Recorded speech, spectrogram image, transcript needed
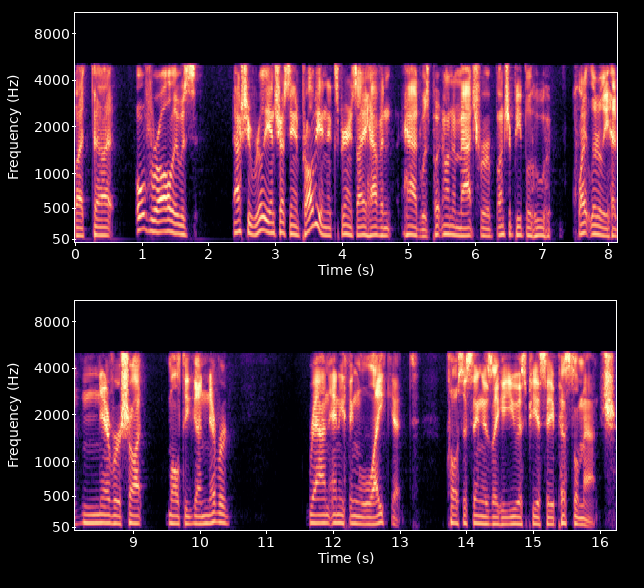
but uh, overall it was actually really interesting and probably an experience i haven't had was putting on a match for a bunch of people who quite literally had never shot multi-gun never ran anything like it closest thing is like a uspsa pistol match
